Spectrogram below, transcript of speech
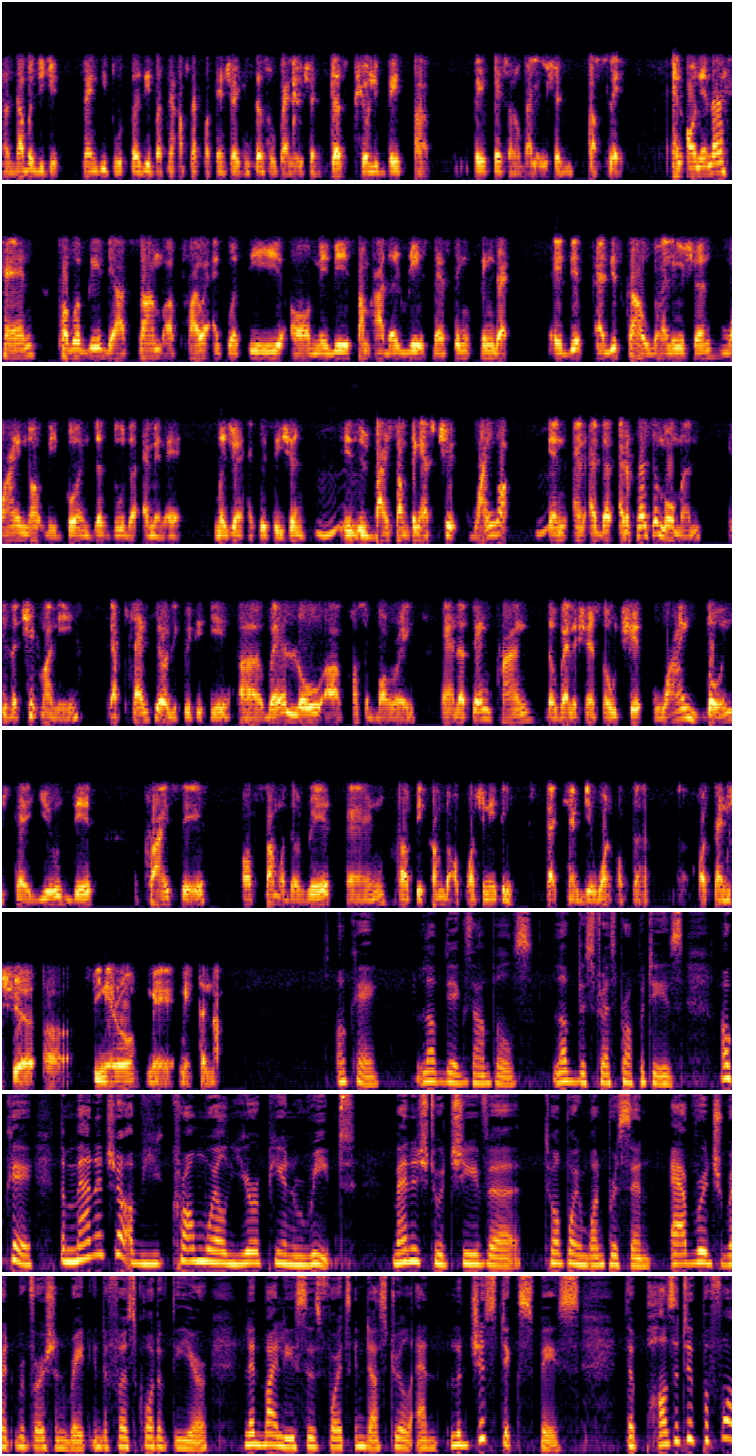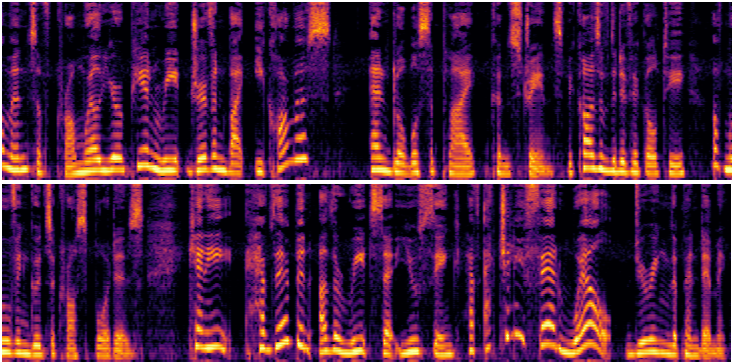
a double digit, 20 to 30 percent upside potential in terms of valuation, just purely based uh, based, based on a valuation uh, play. And on the other hand, probably there are some uh, private equity or maybe some other REITs that think, think that hey, this, at this kind of valuation, why not we go and just do the M&A, merger and acquisition? Mm. Is buy something as cheap? Why not? Mm. And, and at, the, at the present moment, it's a cheap money. There are plenty of liquidity, uh, very low uh, cost of borrowing, and at the same time, the valuation is so cheap. Why don't they use this crisis of some of the risk and uh, become the opportunity? That can be one of the potential uh, scenario may, may turn up. Okay. Love the examples. Love distressed properties. Okay. The manager of Cromwell European REIT managed to achieve a 12.1% average rent reversion rate in the first quarter of the year, led by leases for its industrial and logistics space. The positive performance of Cromwell European REIT driven by e-commerce and global supply constraints because of the difficulty of moving goods across borders. Kenny, have there been other REITs that you think have actually fared well during the pandemic?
